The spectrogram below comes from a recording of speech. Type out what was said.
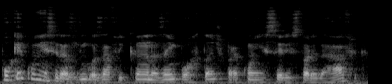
Por que conhecer as línguas africanas é importante para conhecer a história da África?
